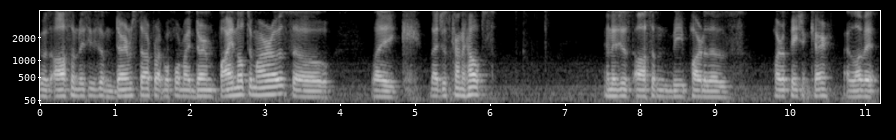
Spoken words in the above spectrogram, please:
It was awesome to see some derm stuff right before my derm final tomorrow, so like that just kind of helps. And it's just awesome to be part of those, part of patient care. I love it.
